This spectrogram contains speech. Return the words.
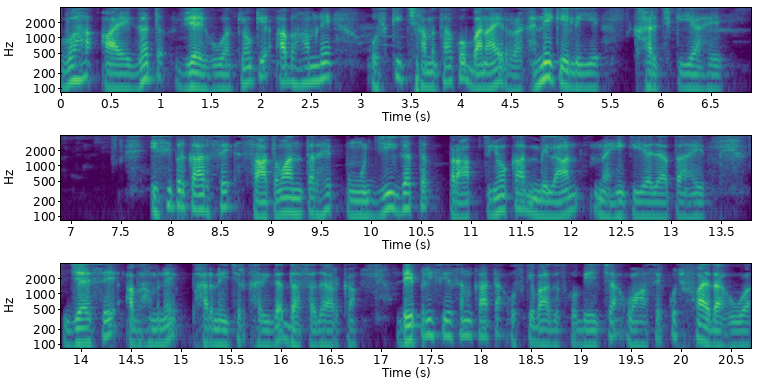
वह आयगत व्यय हुआ, क्योंकि अब हमने उसकी क्षमता को बनाए रखने के लिए खर्च किया है। इसी प्रकार से सातवां अंतर है, पूंजीगत प्राप्तियों का मिलान नहीं किया जाता है। जैसे अब हमने फर्नीचर खरीदा दस हज़ार का, डिप्रिसिएशन काटा, उसके बाद उसको बेचा, वहाँ से कुछ फ़ायदा हुआ।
